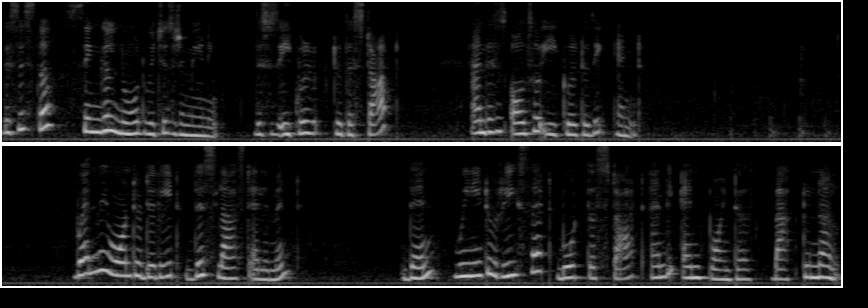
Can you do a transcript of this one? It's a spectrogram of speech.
This is the single node which is remaining. This is equal to the start and this is also equal to the end. When we want to delete this last element, then we need to reset both the start and the end pointers back to null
